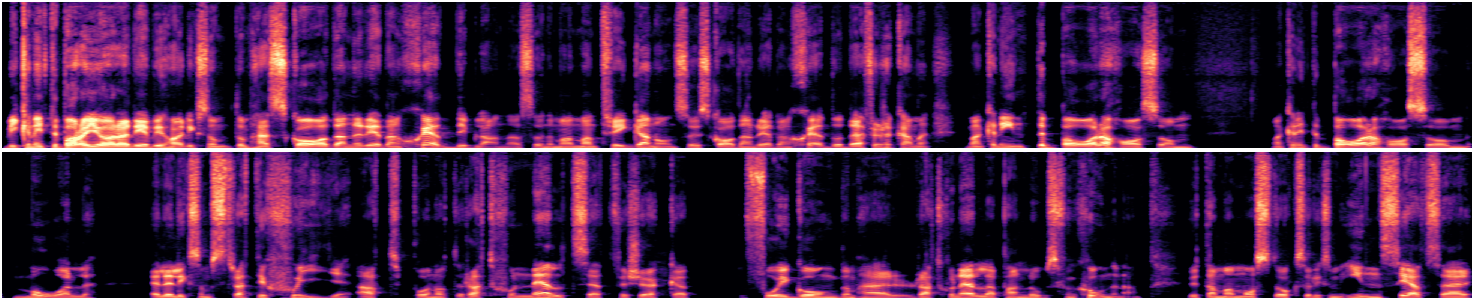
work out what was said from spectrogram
vi kan inte bara göra det, vi har liksom, de här skadan är redan skedd ibland. Alltså när man, man triggar någon så är skadan redan skedd. Och därför så kan man, man kan inte bara ha som, man kan inte bara ha som mål eller liksom strategi att på något rationellt sätt försöka få igång de här rationella pannlobsfunktionerna. Utan man måste också liksom inse att så här,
